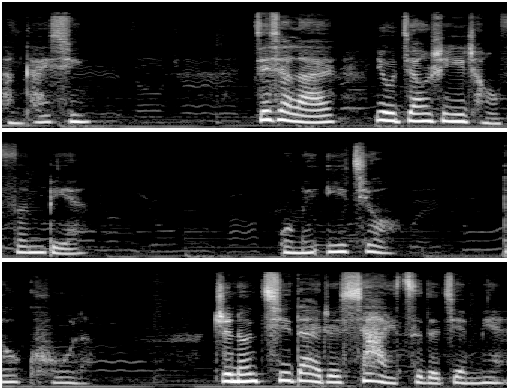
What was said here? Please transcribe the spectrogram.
很开心。接下来又将是一场分别，我们依旧都哭了，只能期待着下一次的见面。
